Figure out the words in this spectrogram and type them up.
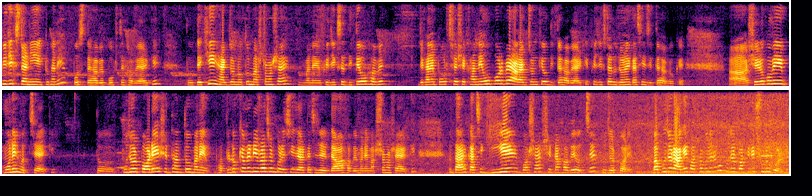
ফিজিক্সটা নিয়ে একটুখানি পড়তে হবে পড়তে হবে আর কি। তো দেখি একজন নতুন মাস্টারমশাই মানে ফিজিক্সে দিতেও হবে। যেখানে পড়ছে সেখানেও পড়বে, আর একজনকেও দিতে হবে আর কি। ফিজিক্সটা দুজনের কাছেই দিতে হবে ওকে। সেরকমই মনে হচ্ছে আর কি। তো পুজোর পরে সিদ্ধান্ত মানে ভদ্রলোককে আমরা নির্বাচন করেছি, যার কাছে দেওয়া হবে মানে মাস্টারমশাই আর কি, তার কাছে গিয়ে বসা, সেটা হবে হচ্ছে পুজোর পরে। বা পুজোর আগে কথা বলে নেব, পুজোর পর থেকে শুরু করবে।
